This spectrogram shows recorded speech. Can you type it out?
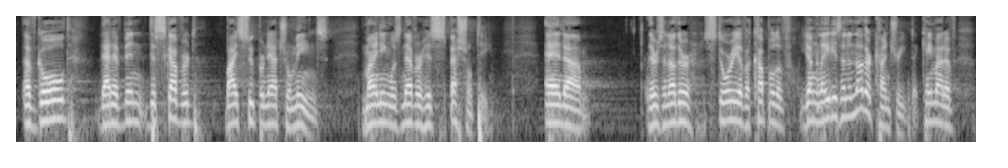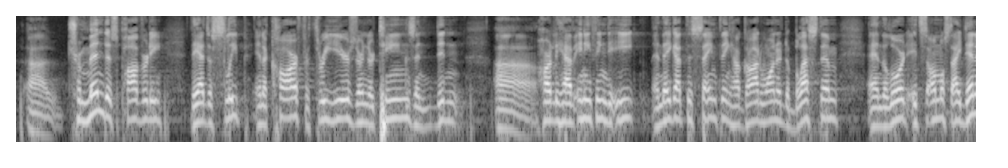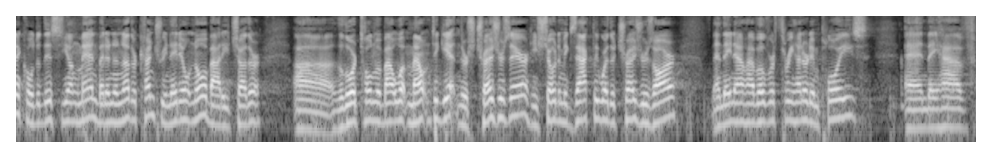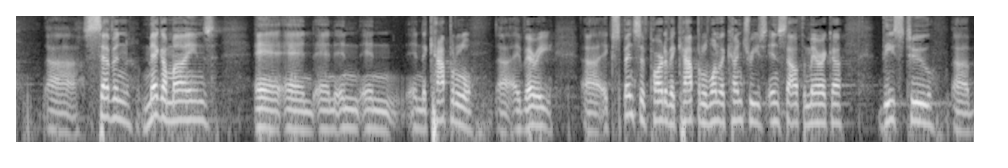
of gold that have been discovered by supernatural means. Mining was never his specialty. And um, there's another story of a couple of young ladies in another country that came out of uh, tremendous poverty. They had to sleep in a car for three years during their teens and didn't uh, hardly have anything to eat. And they got the same thing how God wanted to bless them. And the Lord, it's almost identical to this young man, but in another country, and they don't know about each other. Uh, the Lord told him about what mountain to get, and there's treasures there. And he showed him exactly where the treasures are. And they now have over 300 employees, and they have uh, seven mega mines, and, and, and in, in, in the capital, uh, a very uh, expensive part of a capital, one of the countries in South America. These two uh,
